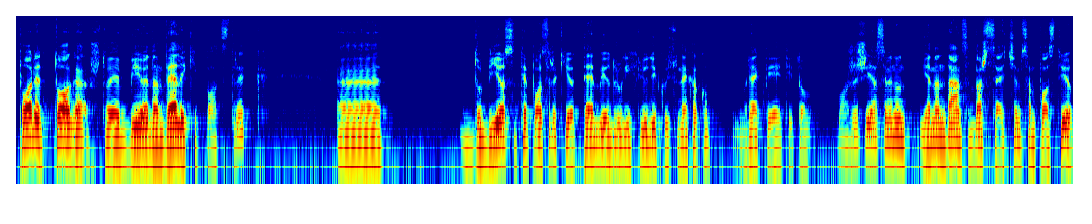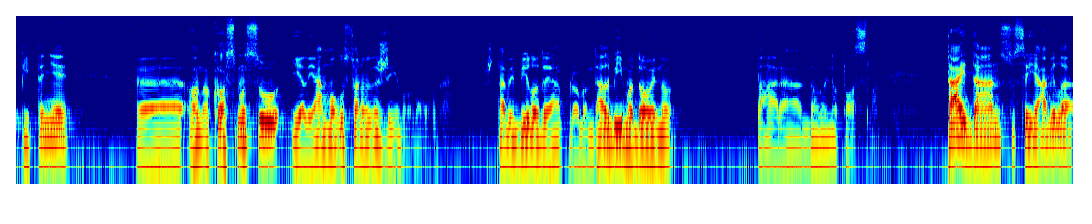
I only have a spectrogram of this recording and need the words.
pored toga što je bio jedan veliki podstrek, e, dobio sam te podstreke od tebe i od drugih ljudi koji su nekako rekli, je ti to možeš. I ja sam jedan, jedan dan se baš sećam, sam postavio pitanje e, ono, kosmosu, je li ja mogu stvarno da živim od ovoga? Šta bi bilo da ja probam? Da li bi imao dovoljno para, dovoljno posla? Taj dan su se javila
